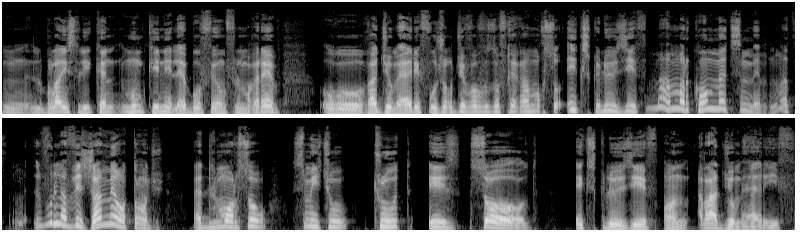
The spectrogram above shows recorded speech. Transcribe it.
البلايص اللي كان ممكن يلعبوا فيهم في المغرب وراديو معارف aujourd'hui va vous offrir un morceau exclusif ما عمركم ما تسمع ما vous l'avez jamais entendu هاد المورسو سميتو Truth is Sold exclusive on راديو معارف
